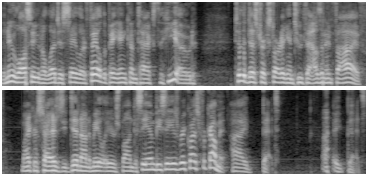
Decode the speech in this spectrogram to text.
The new lawsuit alleges Saylor failed to pay income tax that he owed to the district starting in 2005. MicroStrategy did not immediately respond to CNBC's request for comment. I bet. I bet.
